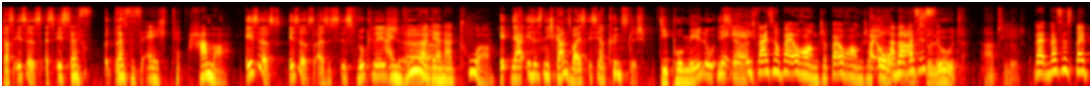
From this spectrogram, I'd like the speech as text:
das ist es. Es ist, Das, das, das ist echt Hammer. ist es, ist es. Also es ist wirklich. Ein Wunder äh, der Natur. Ja, ist es nicht ganz, weil es ist ja künstlich. Die Pomelo Nee, ist ja. ich weiß noch bei Orange, bei Orange. bei Euro, Aber was ist, absolut, absolut. wa- was ist bei,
